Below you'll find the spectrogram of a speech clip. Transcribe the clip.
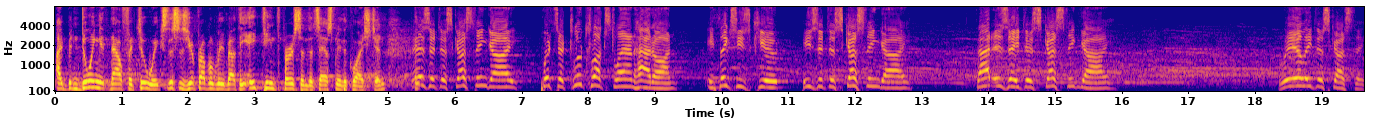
I've been doing it now for two weeks. This is you're probably about the 18th person that's asked me the question. There's a disgusting guy puts a Ku Klux Klan hat on. He thinks he's cute. He's a disgusting guy. That is a disgusting guy. Really disgusting.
